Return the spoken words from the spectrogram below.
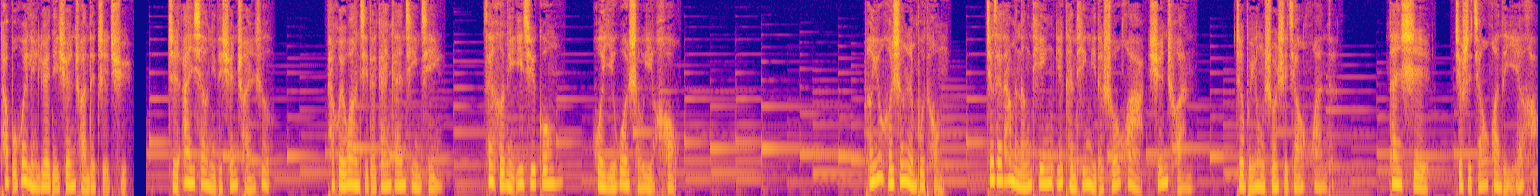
他不会领略你宣传的旨趣，只爱笑你的宣传热。他会忘记的干干净净，在和你一鞠躬或一握手以后。朋友和生人不同，就在他们能听也肯听你的说话宣传，这不用说是交换的，但是就是交换的也好。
